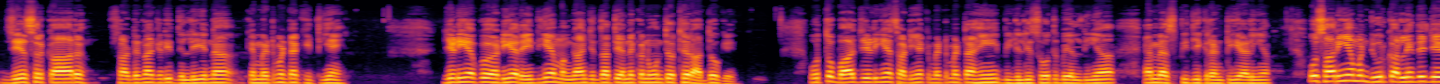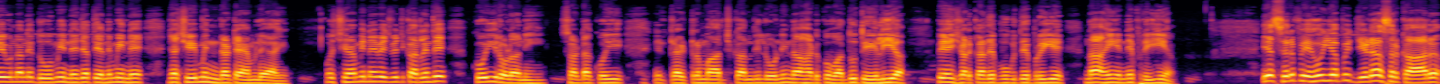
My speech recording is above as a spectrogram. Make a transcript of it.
ਜੇ ਸਰਕਾਰ ਸਾਡੇ ਨਾਲ ਜਿਹੜੀ ਦਿੱਲੀ ਇਹਨਾਂ ਕਮਿਟਮੈਂਟਾਂ ਕੀਤੀਆਂ ਹੈ, ਜਿਹੜੀਆਂ ਕੋਈ ਸਾਡੀਆਂ ਰਹਿੰਦੀਆਂ ਮੰਗਾਂ ਜਿੱਦਾਂ ਤਿੰਨ ਕਾਨੂੰਨ ਤੇ ਉੱਥੇ ਰੱਦ ਹੋ ਗਏ ਉਸ ਤੋਂ ਬਾਅਦ ਜਿਹੜੀਆਂ ਸਾਡੀਆਂ ਕਮਿਟਮੈਂਟਾਂ ਸੀ ਬਿਜਲੀ ਸੋਧ ਬਿੱਲ ਦੀਆਂ ਐਮਐਸਪੀ ਦੀ ਗਰੰਟੀ ਵਾਲੀਆਂ ਉਹ ਸਾਰੀਆਂ ਮਨਜ਼ੂਰ ਕਰ ਲੈਂਦੇ ਜੇ ਉਹਨਾਂ ਨੇ 2 ਮਹੀਨੇ ਜਾਂ 3 ਮਹੀਨੇ ਜਾਂ 6 ਮਹੀਨੇ ਦਾ ਟਾਈਮ ਲਿਆ ਸੀ ਉਹ 6 ਮਹੀਨੇ ਵਿੱਚ ਵਿੱਚ ਕਰ ਲੈਂਦੇ ਕੋਈ ਰੌਲਾ ਨਹੀਂ ਸੀ। ਸਾਡਾ ਕੋਈ ਟਰੈਕਟਰ ਮਾਰਚ ਕਰਨ ਦੀ ਲੋੜ ਨਹੀਂ ਨਾ ਸਾਡੇ ਕੋਲ ਵਾਧੂ ਤੇਲ ਹੀ ਆ ਵੀ ਅਸੀਂ ਸੜਕਾਂ ਦੇ ਫੂਕਦੇ ਫਰੀਏ ਨਾ ਅਸੀਂ ਇੰਨੇ ਫਰੀ ਆ ਇਹ ਸਿਰਫ ਇਹੋ ਹੀ ਆ ਵੀ ਜਿਹੜਾ ਸਰਕਾਰ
